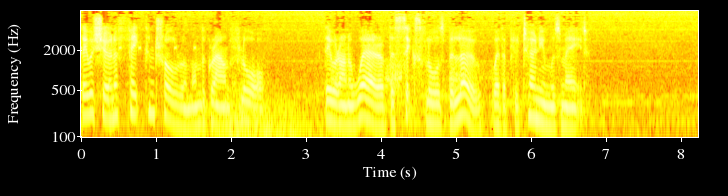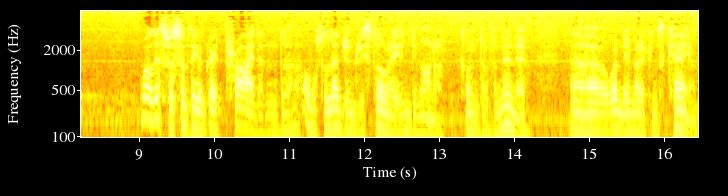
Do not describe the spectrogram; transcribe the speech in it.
They were shown a fake control room on the ground floor. They were unaware of the six floors below where the plutonium was made. Well, this was something of great pride and uh, almost a legendary story in Dimona, according to Vanunu. Uh, when the Americans came,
